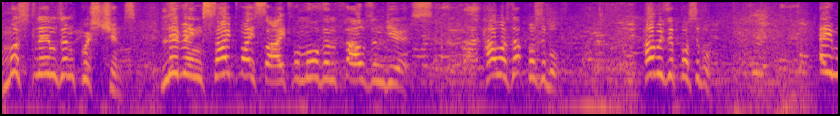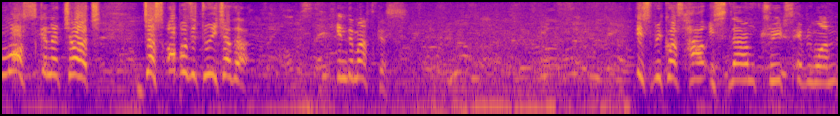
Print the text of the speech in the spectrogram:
Muslims and Christians living side by side for more than thousand years. How was that possible? How is it possible? A mosque and a church just opposite to each other in Damascus. It's because how Islam treats everyone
